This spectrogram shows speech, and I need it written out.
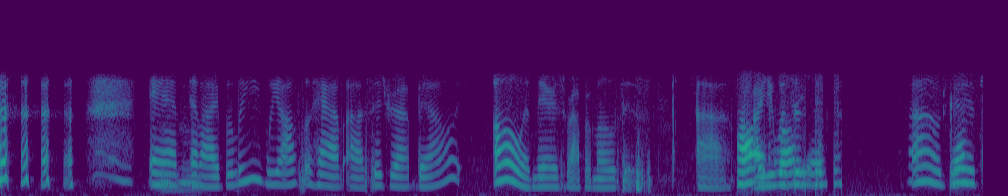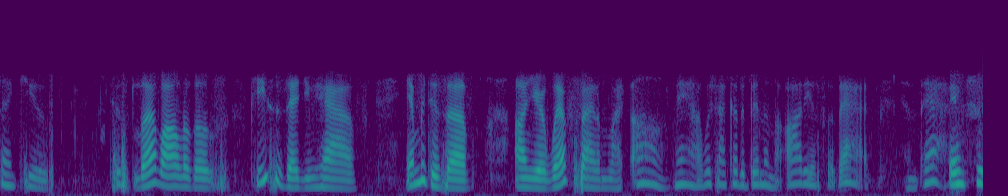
and Mhm. and I believe we also have uh Sidra Bell. Oh, and there's Robert Moses. Uh are you with us? Sidra? Oh, good, thank you. Just love all of those pieces that you have images of on your website. I'm like, oh man, I wish I could have been in the audience for that. and that. Thank you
